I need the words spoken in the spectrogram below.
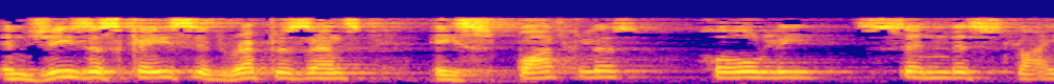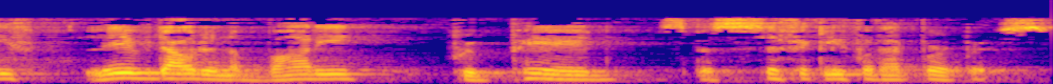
In Jesus' case, it represents a spotless, holy, sinless life lived out in a body prepared specifically for that purpose.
